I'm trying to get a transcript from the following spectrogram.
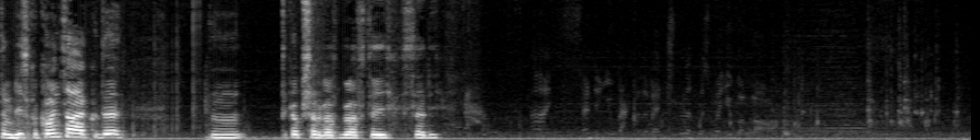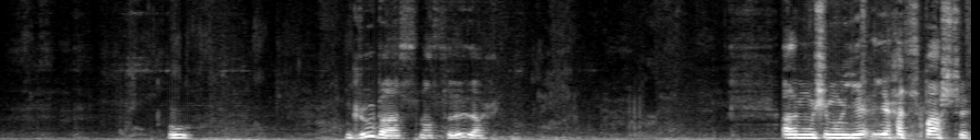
Jestem blisko końca, kurde mm, taka przerwa była w tej serii. U. Grubas na sterydach. Ale musi mu je jechać z paszczy.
